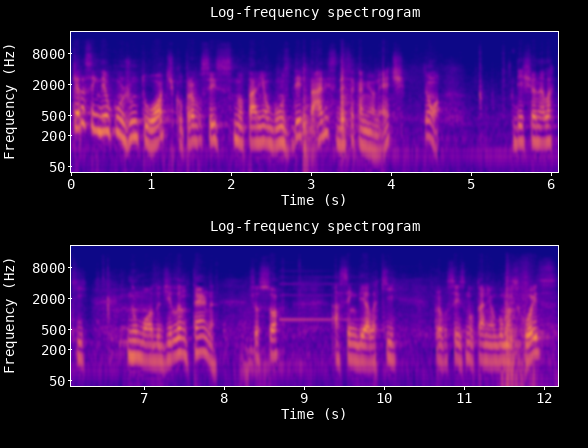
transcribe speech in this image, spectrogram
Quero acender o conjunto ótico para vocês notarem alguns detalhes dessa caminhonete. Então, ó, deixando ela aqui no modo de lanterna, deixa eu só acender ela aqui para vocês notarem algumas coisas.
